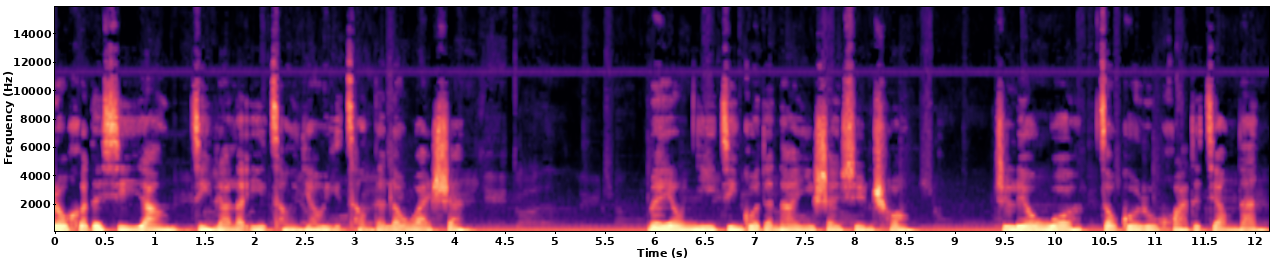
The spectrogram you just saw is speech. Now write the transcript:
柔和的夕阳浸染了一层又一层的楼外山。没有你经过的那一扇轩窗，只留我走过如画的江南。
